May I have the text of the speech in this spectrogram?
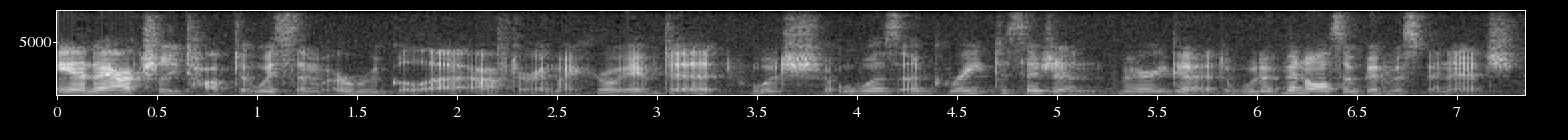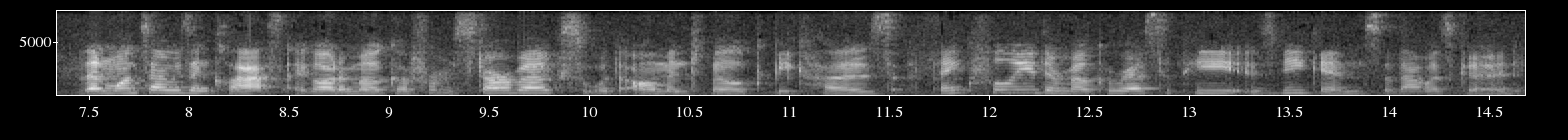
And I actually topped it with some arugula after I microwaved it which was a great decision. Very good. Would have been also good with spinach. Then once I was in class I got a mocha from Starbucks with almond milk because thankfully their mocha recipe is vegan so that was good.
